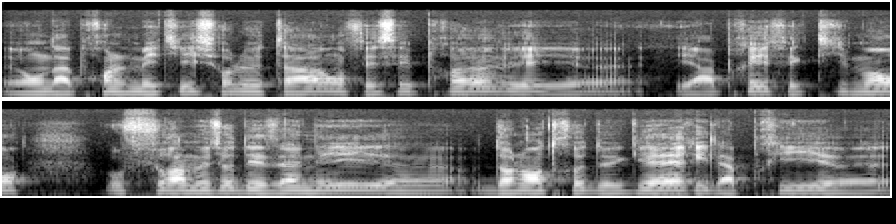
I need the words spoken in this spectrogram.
Euh, on apprend le métier sur le tas, on fait ses preuves et, euh, et après, effectivement, au fur et à mesure des années, euh, dans l'entre-deux-guerres, il, a pris, euh,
